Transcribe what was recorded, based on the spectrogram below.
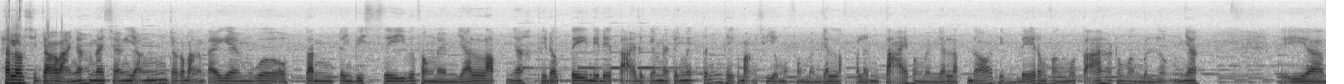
Hello xin chào các bạn nha. Hôm nay sẽ hướng dẫn cho các bạn tải game World of Tanks trên PC với phần mềm giả lập nha. Thì đầu tiên thì để tải được game này trên máy tính thì các bạn sử dụng một phần mềm giả lập và lên tải. Phần mềm giả lập đó thì để trong phần mô tả hoặc trong phần bình luận nha. Thì um,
